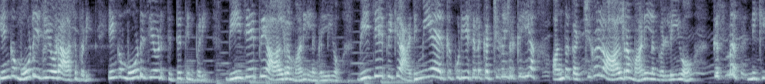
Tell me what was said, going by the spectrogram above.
எங்க மோடிஜியோட ஆசைப்படி எங்க மோடிஜியோட திட்டத்தின்படி பிஜேபி ஆள்ற மாநிலங்கள்லயும் பிஜேபிக்கு அடிமையா இருக்கக்கூடிய சில கட்சிகள் இருக்கு இல்லையா? அந்த கட்சிகள் ஆள்ற மாநிலங்கள்லயும் கிறிஸ்மஸ் அன்னைக்கு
